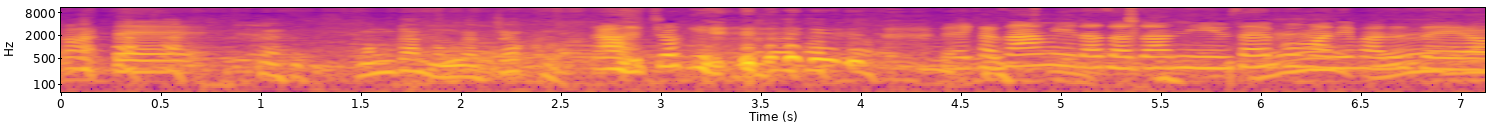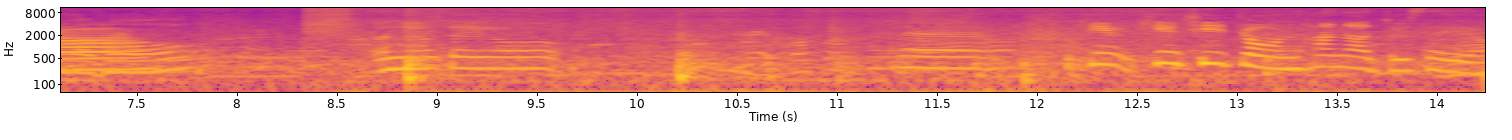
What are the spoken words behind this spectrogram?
아, 네. 농담, 농담, 저크. 아, 저기. 네, 감사합니다, 사장님. 새해 복 많이 네, 받으세요. 네, 받으세요. 안녕하세요. 네. 김, 김치전 하나 주세요.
